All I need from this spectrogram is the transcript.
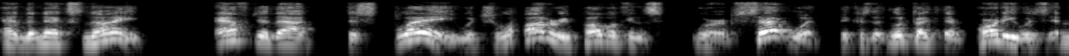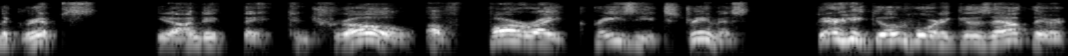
And the next night, after that display, which a lot of Republicans were upset with because it looked like their party was in the grips, you know, under the control of far right crazy extremists, Barry Goldwater goes out there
